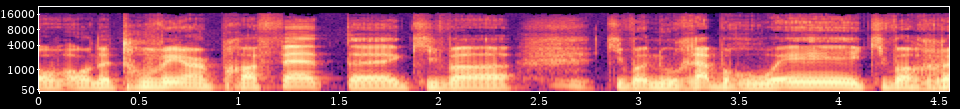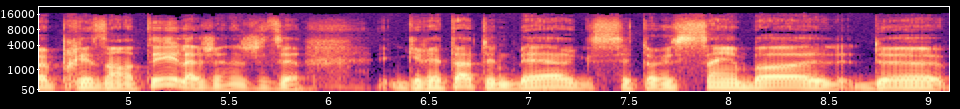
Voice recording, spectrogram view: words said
on, on a trouvé un prophète euh, qui va, qui va nous rabrouer et qui va représenter la jeunesse. Je veux dire, Greta Thunberg, c'est un symbole de,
